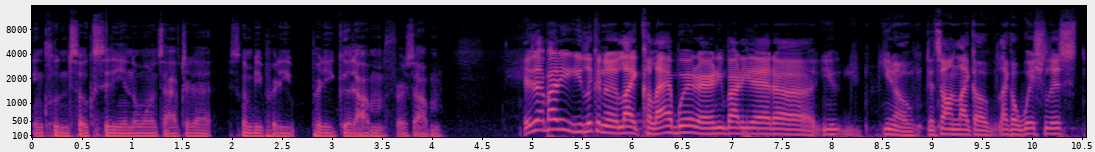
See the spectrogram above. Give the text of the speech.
including Soak City and the ones after that. It's gonna be pretty, pretty good album. First album. Is anybody you looking to like collab with, or anybody that uh you you know that's on like a like a wish list?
